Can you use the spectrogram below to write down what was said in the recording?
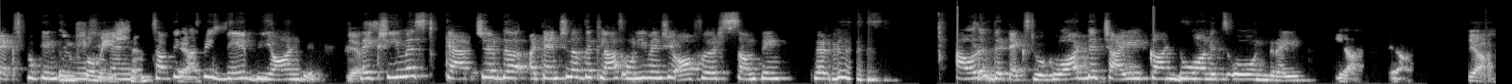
textbook information, Information, and something yeah. must be way beyond it. Yes. Like she must capture the attention of the class only when she offers something that is out of the textbook, what the child can't do on its own, right? Yeah. Yeah. Yeah.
